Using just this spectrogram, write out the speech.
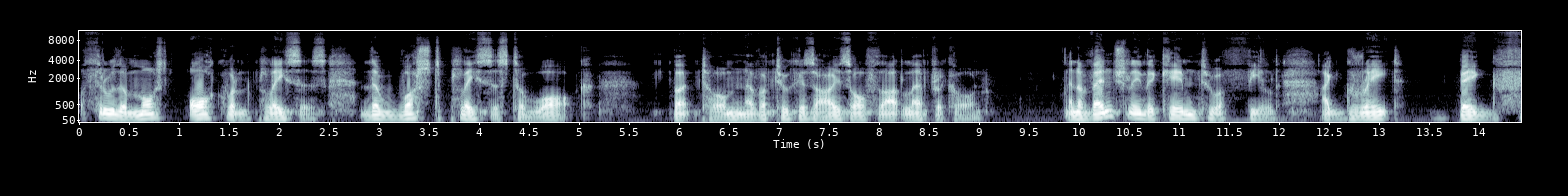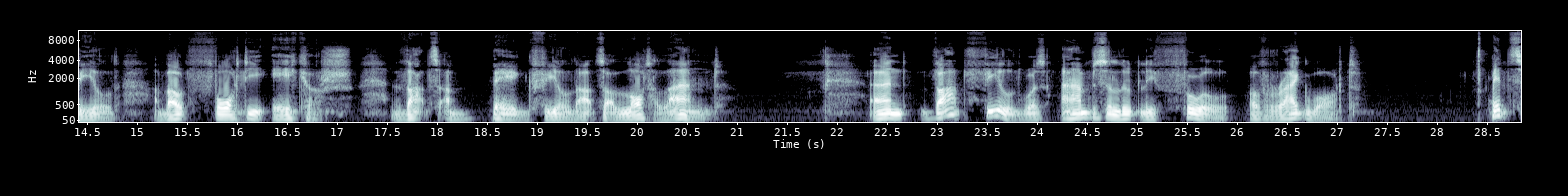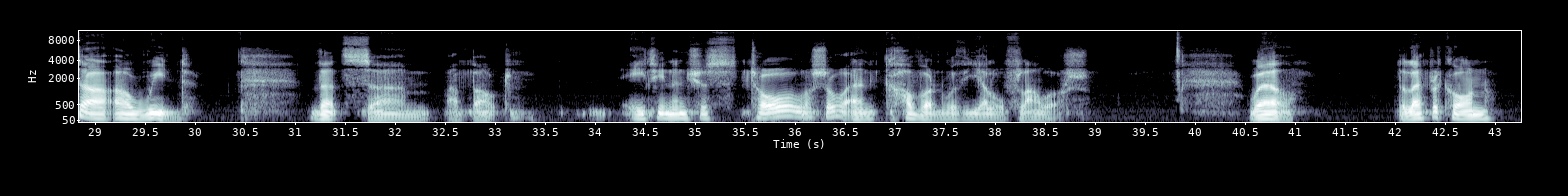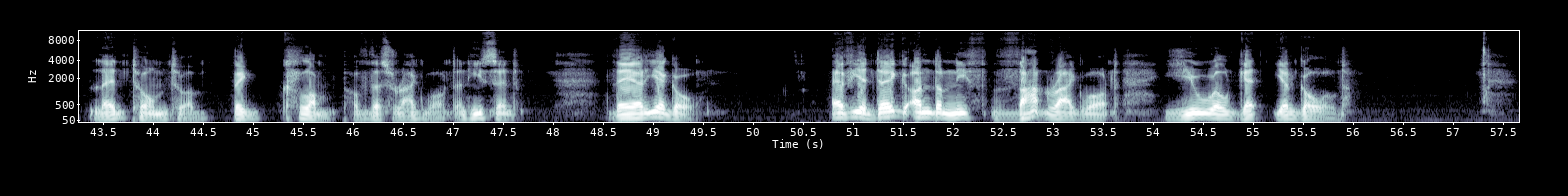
through the most awkward places, the worst places to walk. But Tom never took his eyes off that leprechaun. And eventually they came to a field, a great big field, about forty acres. That's a big field, that's a lot of land. And that field was absolutely full of ragwort. It's a, a weed that's um, about 18 inches tall or so and covered with yellow flowers. Well, the leprechaun led Tom to a big clump of this ragwort, and he said, There you go. If you dig underneath that ragwort, you will get your gold.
